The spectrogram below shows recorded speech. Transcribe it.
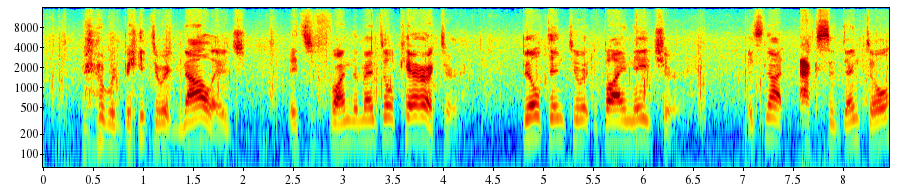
would be to acknowledge its fundamental character, built into it by nature. It's not accidental.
